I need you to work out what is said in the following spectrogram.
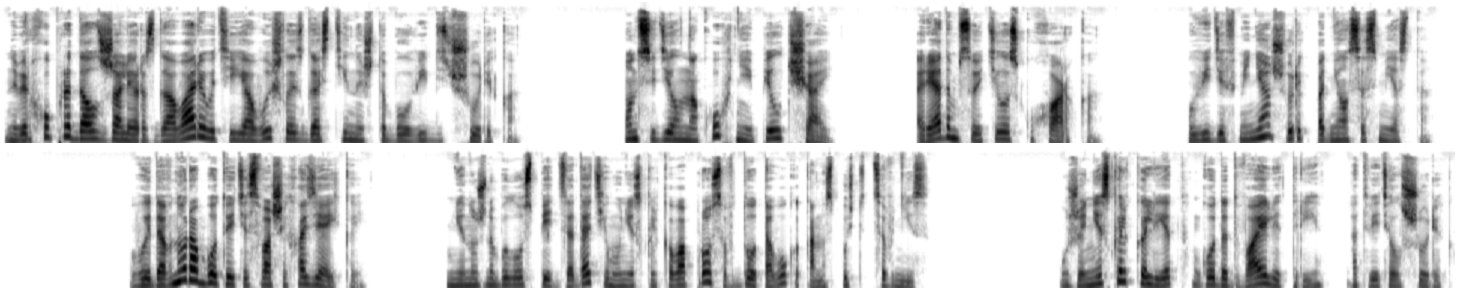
Наверху продолжали разговаривать, и я вышла из гостиной, чтобы увидеть Шурика. Он сидел на кухне и пил чай. Рядом суетилась кухарка. Увидев меня, Шурик поднялся с места. «Вы давно работаете с вашей хозяйкой?» Мне нужно было успеть задать ему несколько вопросов до того, как она спустится вниз. «Уже несколько лет, года два или три», — ответил Шурик.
